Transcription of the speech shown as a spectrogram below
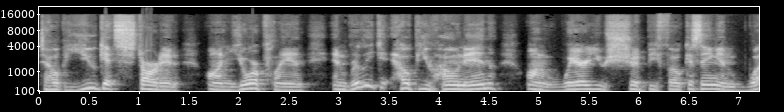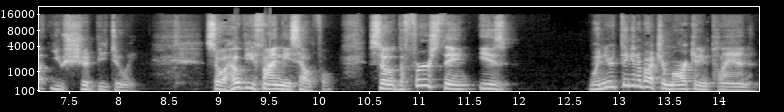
to help you get started on your plan and really help you hone in on where you should be focusing and what you should be doing. So I hope you find these helpful. So the first thing is when you're thinking about your marketing plan,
